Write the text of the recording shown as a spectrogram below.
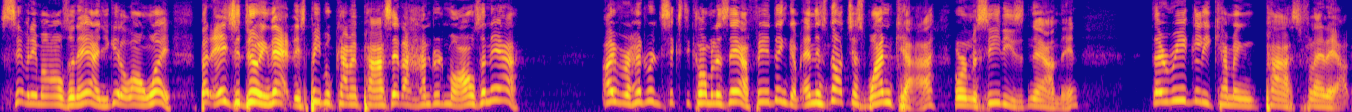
70 miles an hour and you get a long way. But as you're doing that, there's people coming past at 100 miles an hour. Over 160 kilometres an hour, fair dinkum. And there's not just one car or a Mercedes now and then. They're regularly coming past flat out.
